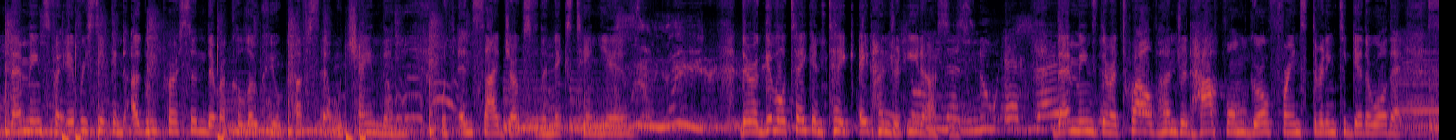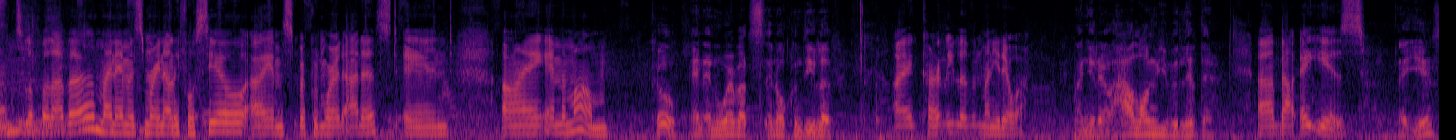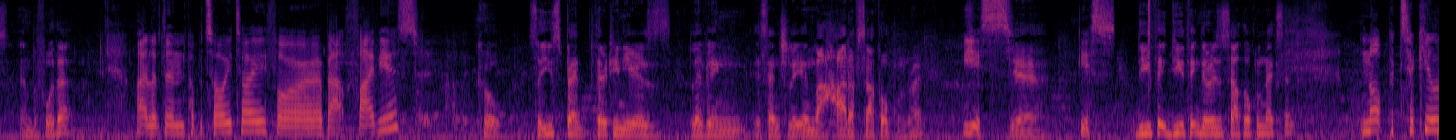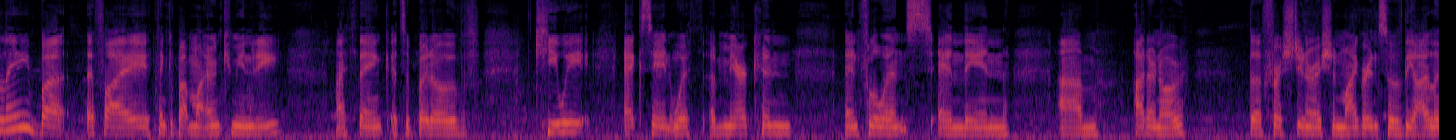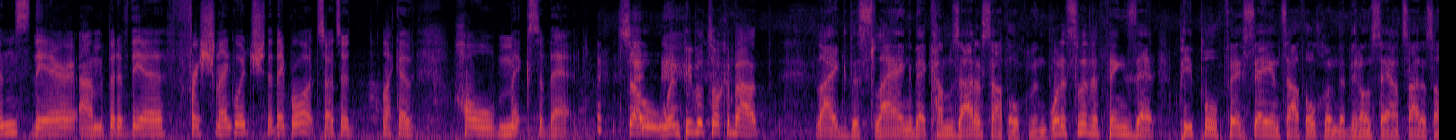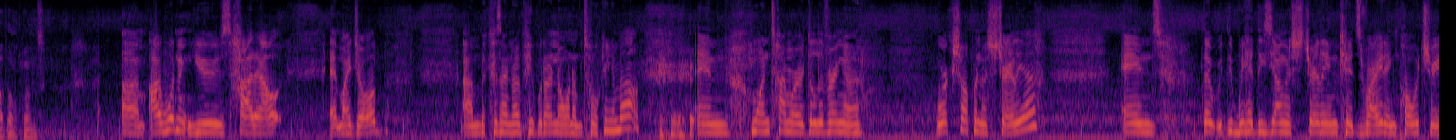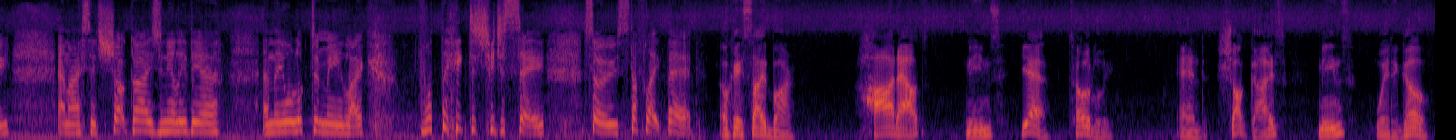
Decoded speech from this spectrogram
That means for every second ugly person, there are colloquial cuffs that will chain them with inside jokes for the next 10 years. There are give or take and take 800 eat asses. That means there are 1,200 half-formed girlfriends threading together all that. Lopalava. My name is Marina Alefosio. I am a spoken word artist and I am a mom. Cool. And, and whereabouts in Auckland do you live? I currently live in Manurewa. Manurewa. How long have you lived there? Uh, about eight years. Eight years. And before that? I lived in Papatoetoe for about five years. Cool. So you spent 13 years living essentially in the heart of South Auckland, right? Yes. Yeah. Yes. Do you think Do you think there is a South Auckland accent? Not particularly, but if I think about my own community, I think it's a bit of Kiwi accent with American influence, and then um, I don't know the first generation migrants of the islands. there, um, a bit of their fresh language that they brought. So it's a like a whole mix of that. So when people talk about like the slang that comes out of South Auckland, what are some of the things that people th- say in South Auckland that they don't say outside of South Auckland? Um, I wouldn't use hard out at my job um, because I know people don't know what I'm talking about. and one time we were delivering a workshop in Australia, and that we had these young Australian kids writing poetry, and I said, "Shot, guys, you're nearly there," and they all looked at me like, "What the heck did she just say?" So stuff like that. Okay, sidebar. Hard out means yeah, totally. And shot guys means way to go.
